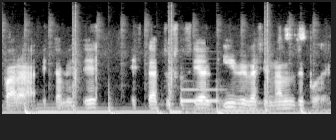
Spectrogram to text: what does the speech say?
para establecer estatus social y relacionados de poder.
